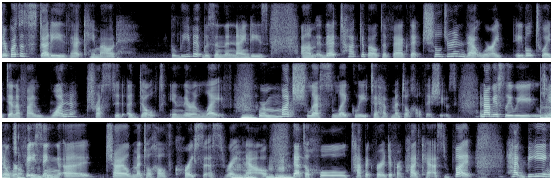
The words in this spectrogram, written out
there was a study that came out I believe it was in the 90s um, that talked about the fact that children that were able to identify one trusted adult in their life Hmm. were much less likely to have mental health issues and obviously we Isn't you know we're something? facing a child mental health crisis right Mhm. now. Mhm. That's a whole topic for a different podcast. But ha- being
